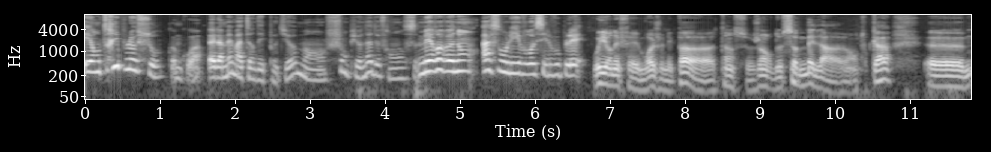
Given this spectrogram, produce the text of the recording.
et en triple saut. Comme quoi, elle a même atteint des podiums en championnat de France. Mais revenons à son livre, s'il vous plaît. Oui, en effet, moi je n'ai pas atteint ce genre de sommet-là. En tout cas, euh,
